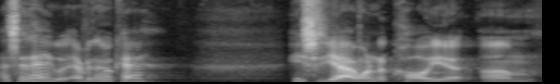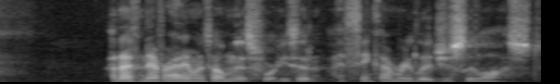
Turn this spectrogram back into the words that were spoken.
I said, Hey, everything okay? He said, Yeah, I wanted to call you. Um, and I've never had anyone tell me this before. He said, I think I'm religiously lost.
